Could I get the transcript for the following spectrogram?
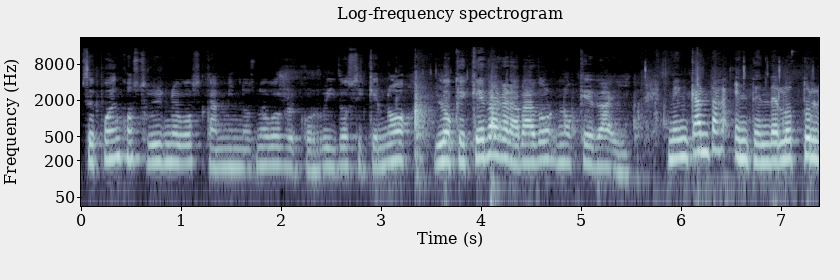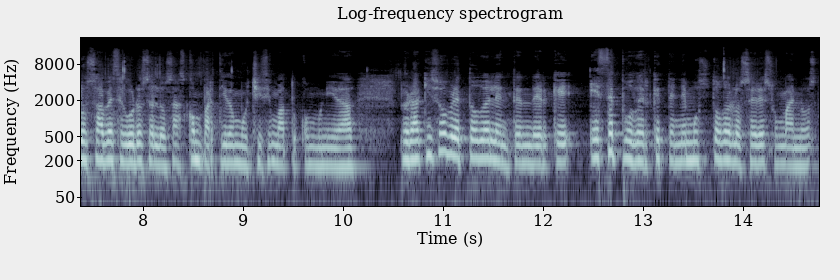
se pueden construir nuevos caminos, nuevos recorridos y que no, lo que queda grabado no queda ahí. Me encanta entenderlo, tú lo sabes, seguro se los has compartido muchísimo a tu comunidad, pero aquí sobre todo el entender que ese poder que tenemos todos los seres humanos,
